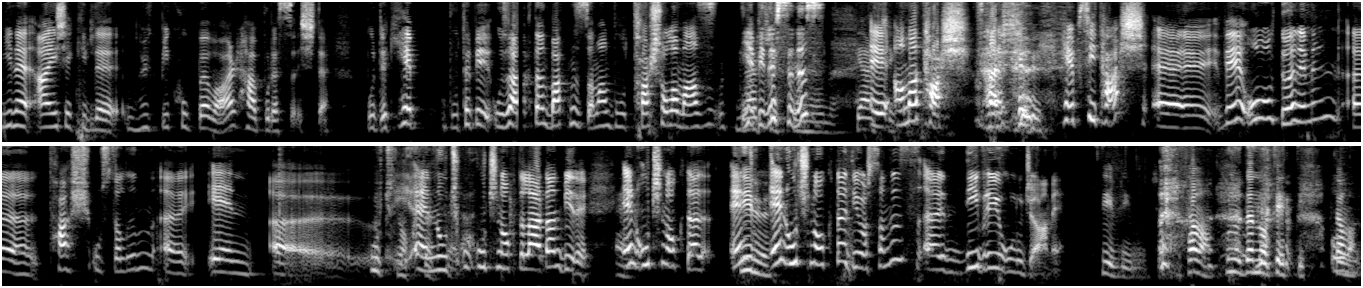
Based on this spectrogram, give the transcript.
yine aynı şekilde büyük bir kubbe var. Ha burası işte. Buradaki hep bu tabii uzaktan baktığınız zaman bu taş olamaz diyebilirsiniz. E, ama taş. taş evet. Hepsi taş e, ve o dönemin e, taş ustalığın e, en e, uç en uç, uç noktalardan biri. Evet. En uç nokta en, en uç nokta diyorsanız e, Divri Ulu Cami. Divri Ulu tamam bunu da not ettik. tamam.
